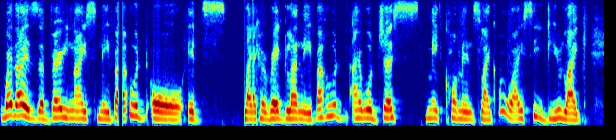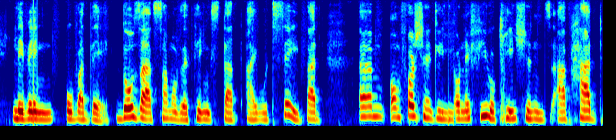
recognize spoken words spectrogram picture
whether it's a very nice neighborhood or it's like a regular neighborhood, I would just make comments like, "Oh, I see. Do you like living over there?" Those are some of the things that I would say, but. Um, unfortunately, on a few occasions, I've had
